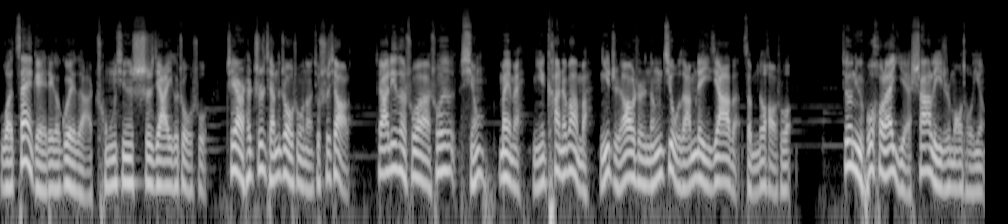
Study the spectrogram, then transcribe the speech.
我再给这个柜子啊重新施加一个咒术，这样它之前的咒术呢就失效了。这阿丽萨说啊，说行，妹妹你看着办吧，你只要是能救咱们这一家子，怎么都好说。这个女仆后来也杀了一只猫头鹰，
